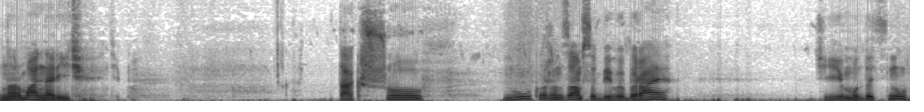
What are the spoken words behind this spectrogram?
нормальна річ. Типа. Так що, ну, кожен сам собі вибирає. Чи йому до... ну,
